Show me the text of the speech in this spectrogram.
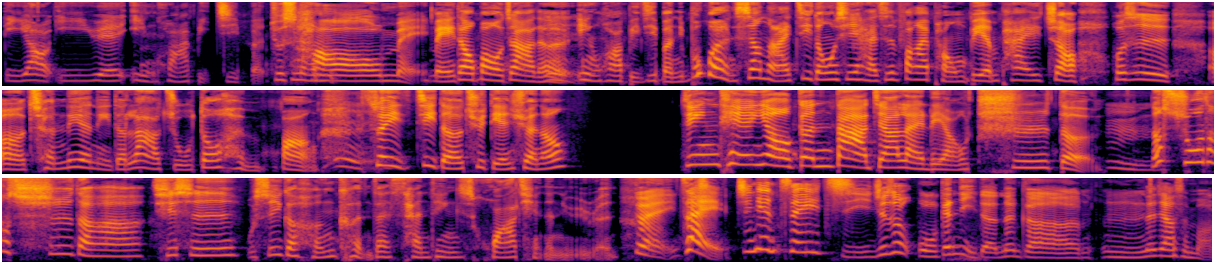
迪奥依约印花笔记本，就是超美美到爆炸的印花笔记本。嗯、你不管是要拿来记东西，还是放在旁边拍照，或是呃陈列你的蜡烛，都很棒。嗯，所以记得去点选哦。今天要跟大家来聊吃的，嗯，然后说到吃的啊，其实我是一个很肯在餐厅花钱的女人。对，在今天这一集，就是我跟你的那个，嗯，那叫什么？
